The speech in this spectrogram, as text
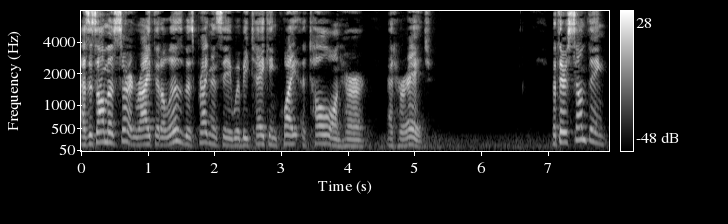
As it's almost certain, right, that Elizabeth's pregnancy would be taking quite a toll on her at her age. But there's something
